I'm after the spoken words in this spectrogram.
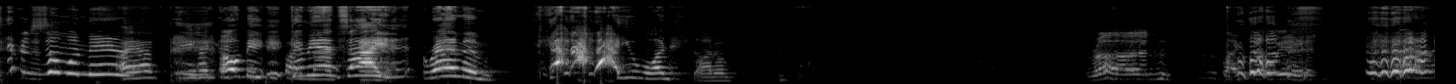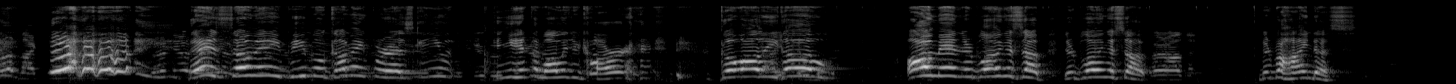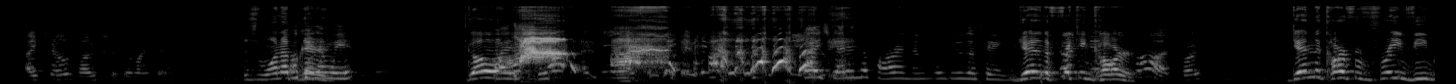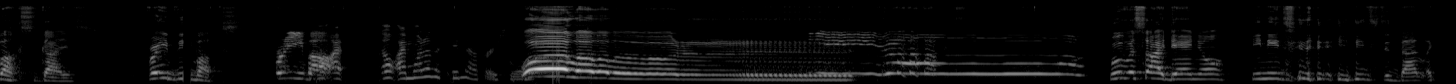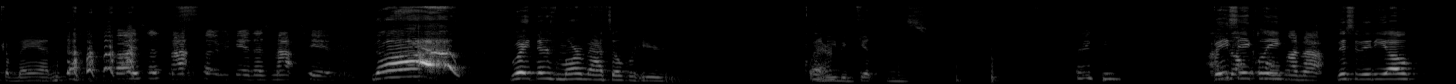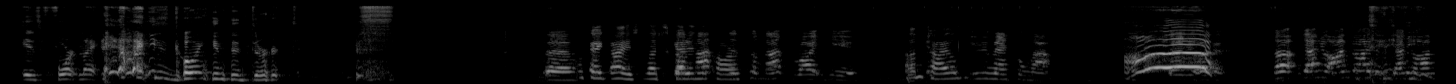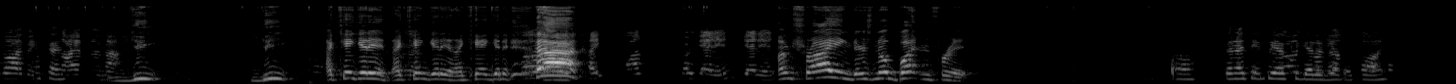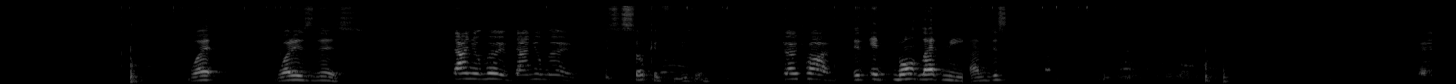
There's someone there. I there. Help oh, me. get me inside! Ram him! you one shot him. Run like the wind. Like the wind. There's so many people coming for us. Can you can you hit them all with your car? go Ollie, go! Oh man, they're blowing us up. They're blowing us up. Where are they? They're behind us. I killed most of them, I think. There's one up Okay, there. then we Go. Guys, Ah! guys get in the car and then we'll do the thing. Get in the freaking car. Cars, bro. Get in the car for free V bucks, guys. Free V bucks. Free No, bar. No, I'm one of the kidnappers. so- Whoa, whoa, whoa, whoa, whoa, whoa. Move aside, Daniel. He needs he needs to die like a man. Guys, there's maps over here. There's maps here. no! Wait, there's more mats over here. I need to get these. Thank you. Basically, all my maps. This video is Fortnite. He's going in the dirt. There. Okay, guys, let's Some get in the car. There's some mats right here. Come, child. Two metal maps. Ah! Daniel, Daniel, I'm driving. Daniel, I'm driving. Okay. I have no map. Yeet. Yeet. I can't get in. I can't get in. I can't get in. Go, Ah! Go get in. Get in. I'm trying. There's no button for it. Oh, then I think we have to get another other car. side. What? What is this? Daniel, move. Daniel, move. This is so confusing. Joe, try. It, it won't let me. I'm just.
